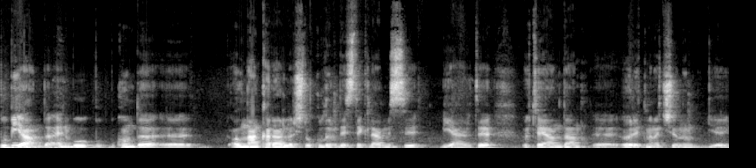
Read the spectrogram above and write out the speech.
Bu bir anda yani bu bu, bu konuda e, alınan kararlar işte okulların desteklenmesi bir yerde. Öte yandan e, öğretmen açığının e,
